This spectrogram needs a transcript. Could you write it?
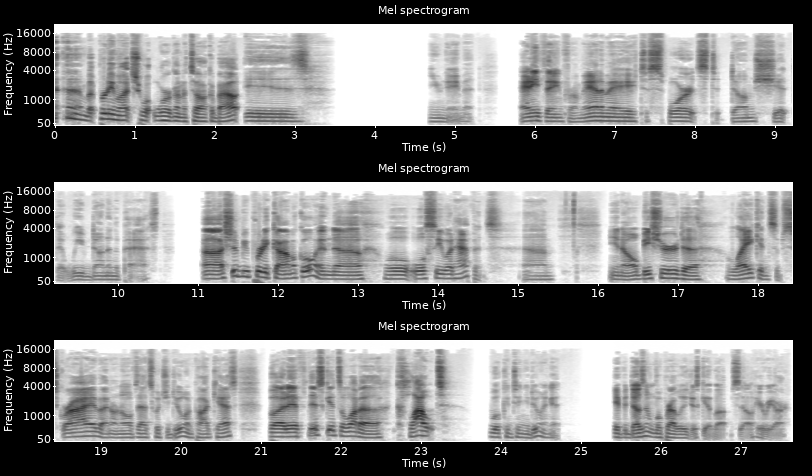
but pretty much what we're going to talk about is you name it anything from anime to sports to dumb shit that we've done in the past. Uh, should be pretty comical, and uh, we'll we'll see what happens. Um, you know, be sure to like and subscribe. I don't know if that's what you do on podcasts, but if this gets a lot of clout, we'll continue doing it. If it doesn't, we'll probably just give up. So here we are.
